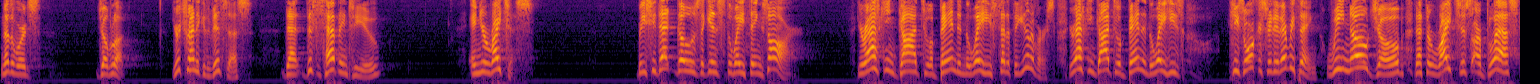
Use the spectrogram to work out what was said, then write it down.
In other words, Job, look, you're trying to convince us that this is happening to you and you're righteous. But you see, that goes against the way things are. You're asking God to abandon the way He set up the universe. You're asking God to abandon the way He's He's orchestrated everything. We know, Job, that the righteous are blessed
